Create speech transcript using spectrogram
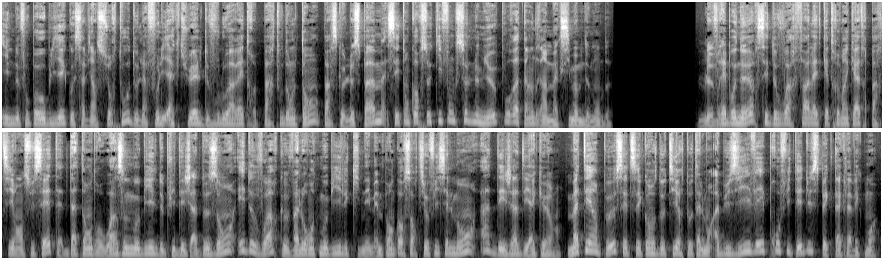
il ne faut pas oublier que ça vient surtout de la folie actuelle de vouloir être partout dans le temps, parce que le spam, c'est encore ce qui fonctionne le mieux pour atteindre un maximum de monde. Le vrai bonheur, c'est de voir Farlight 84 partir en sucette, d'attendre Warzone Mobile depuis déjà deux ans et de voir que Valorant Mobile, qui n'est même pas encore sorti officiellement, a déjà des hackers. Matez un peu cette séquence de tir totalement abusive et profitez du spectacle avec moi.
